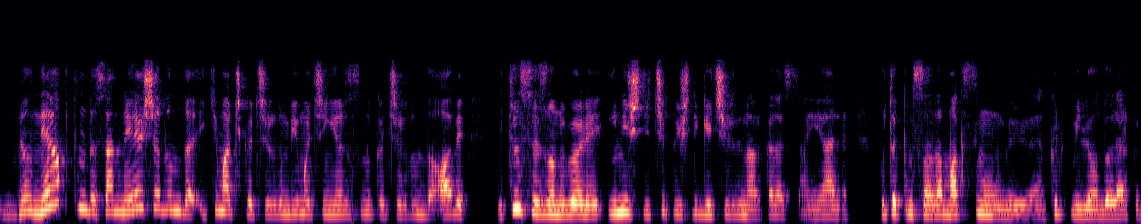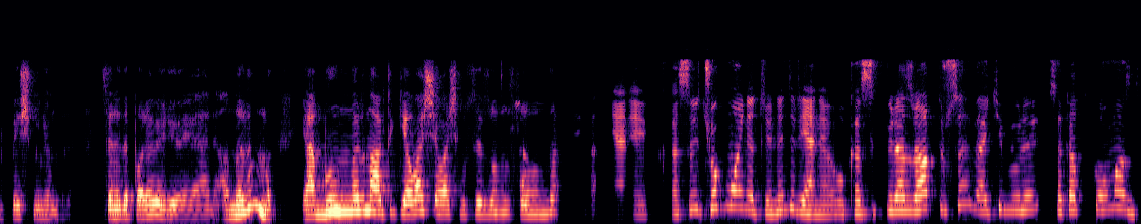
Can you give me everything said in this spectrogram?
ne, ne yaptın da sen ne yaşadın da iki maç kaçırdın bir maçın yarısını kaçırdın da? Abi bütün sezonu böyle inişli çıkışlı geçirdin arkadaş sen. Yani bu takım sana maksimum veriyor. Yani 40 milyon dolar 45 milyon dolar. Senede para veriyor yani. Anladın mı? Yani bunların artık yavaş yavaş bu sezonun sonunda yani kası çok mu oynatıyor? Nedir yani? O kasık biraz rahat dursa belki böyle sakatlık olmazdı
